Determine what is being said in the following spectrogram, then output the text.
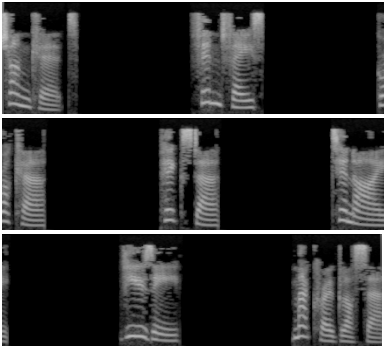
Chunkit, Findface, Grokker, Pixter, TinEye, Viewsy, Macroglossa.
